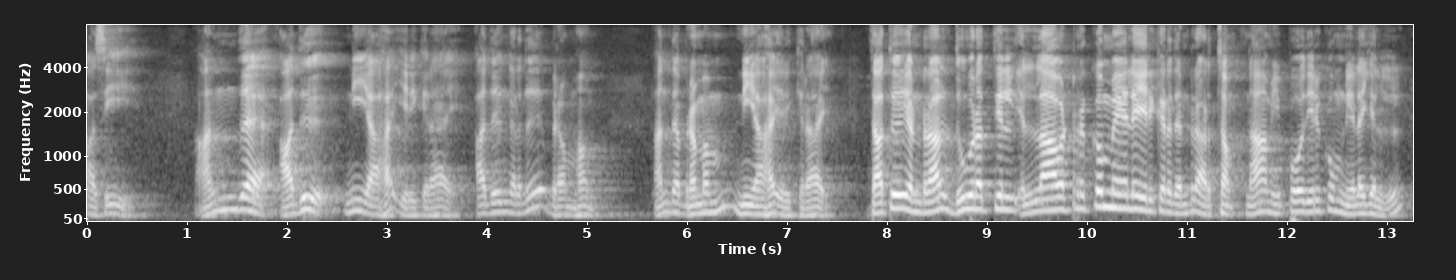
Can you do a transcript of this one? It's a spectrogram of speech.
அசி. அந்த அது நீயாக இருக்கிறாய். அதுங்கிறது பிரம்மம். அந்த பிரம்மம் நீயாக இருக்கிறாய். தத்து என்றால் தூரத்தில் எல்லாவற்றுக்கும் மேலே இருக்கிறது என்று அர்த்தம். நாம் இப்போது இருக்கும் நிலையில்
